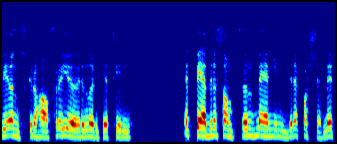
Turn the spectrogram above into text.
vi ønsker å ha for å gjøre Norge til et bedre samfunn med mindre forskjeller.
